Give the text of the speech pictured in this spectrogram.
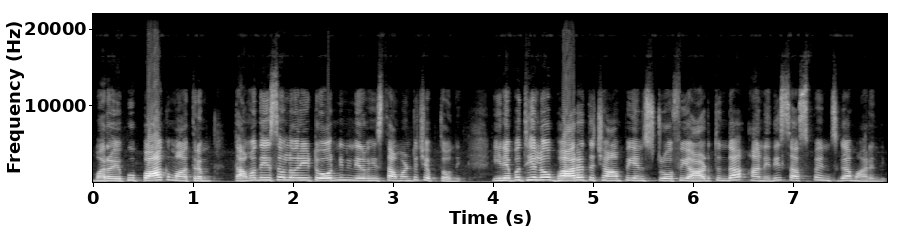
మరోవైపు పాక్ మాత్రం తమ దేశంలోనే టోర్నీని నిర్వహిస్తామంటూ చెప్తోంది. ఈ నేపథ్యంలో భారత్ ఛాంపియన్స్ ట్రోఫీ ఆడుతుందా అనేది సస్పెన్స్గా మారింది.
